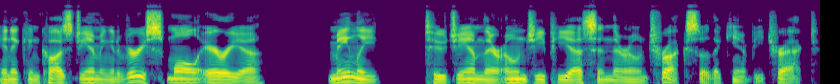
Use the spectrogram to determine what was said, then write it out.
and it can cause jamming in a very small area, mainly to jam their own GPS in their own trucks so they can't be tracked.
